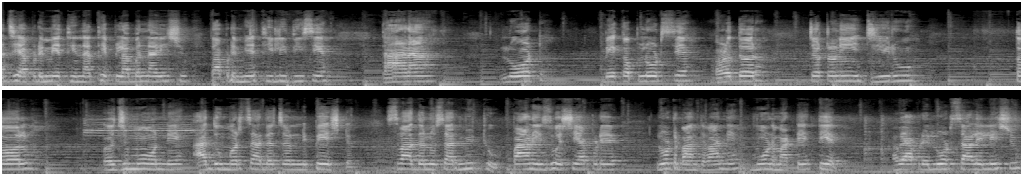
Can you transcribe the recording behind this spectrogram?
આજે આપણે મેથીના થેપલા બનાવીશું. તો આપણે મેથી લીધી છે, ધાણા, લોટ, બે કપ લોટ છે, હળદર, ચટણી, જીરું, તલ, અજમો ને આદુ મરચાં લસણની પેસ્ટ સ્વાદ અનુસાર મીઠું. પાણી જોશે આપણે લોટ બાંધવાને, મોણ માટે તેલ. હવે આપણે લોટ સાળી લઈશું.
